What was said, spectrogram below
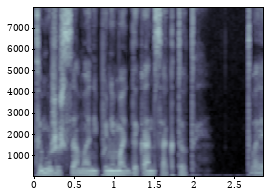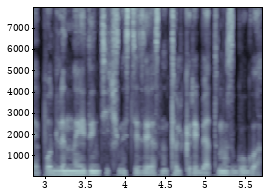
Ты можешь сама не понимать до конца, кто ты. Твоя подлинная идентичность известна только ребятам из Гугла.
